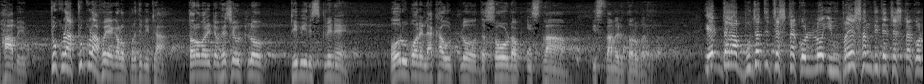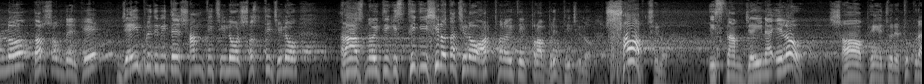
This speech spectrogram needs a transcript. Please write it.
ভাবে টুকরা টুকরা হয়ে গেল পৃথিবীটা। তরবারিটা ভেসে উঠল টিভির স্ক্রিনে। ওর উপরে লেখা উঠল, দ্য সোর্ড অফ ইসলাম ইসলামের তরবারি। এর দ্বারা বুঝাতে চেষ্টা করল ইমপ্রেশন দিতে চেষ্টা করল দর্শকদেরকে, যেই পৃথিবীতে শান্তি ছিল, স্বস্তি ছিল রাজনৈতিক স্থিতিশীলতা ছিল, অর্থনৈতিক প্রবৃদ্ধি ছিল, সব ছিল। ইসলাম যেই না এলো, সব ভেঙে চড়ে টুকরা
